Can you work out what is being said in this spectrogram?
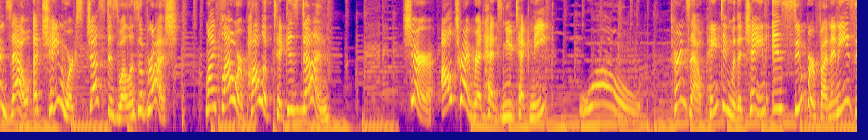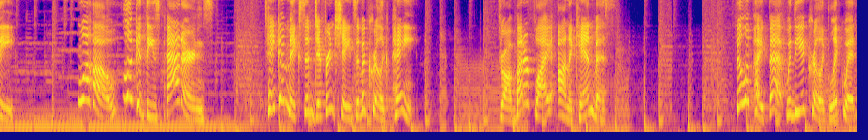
Turns out a chain works just as well as a brush. My flower polyptych is done. Sure, I'll try Redhead's new technique. Whoa! Turns out painting with a chain is super fun and easy. Whoa, look at these patterns! Take a mix of different shades of acrylic paint. Draw a butterfly on a canvas. Fill a pipette with the acrylic liquid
